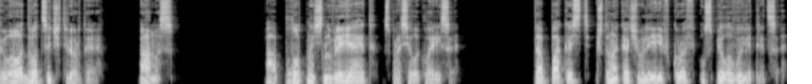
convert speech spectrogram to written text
Глава 24. Амос. «А плотность не влияет?» — спросила Клариса. Та пакость, что накачивали ей в кровь, успела выветриться.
